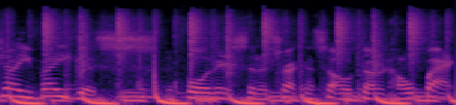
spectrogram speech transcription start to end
Jay Vegas before this and a track entitled Don't Hold Back.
